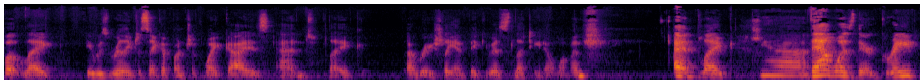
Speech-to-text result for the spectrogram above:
but like it was really just like a bunch of white guys and like a racially ambiguous Latino woman. And like Yeah. that was their great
